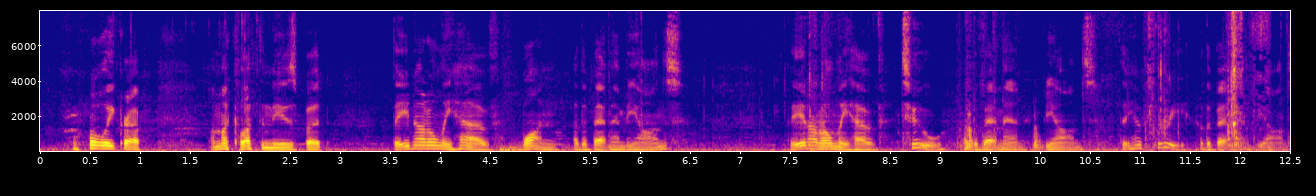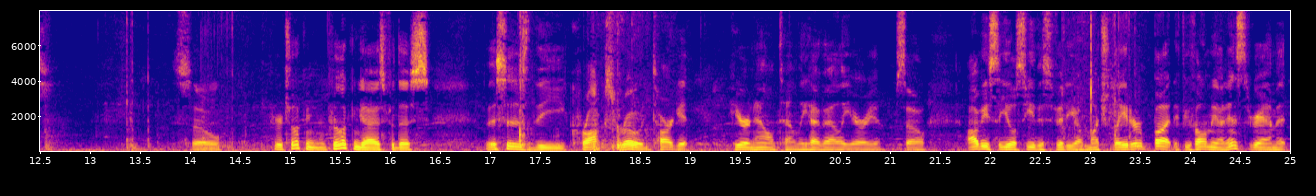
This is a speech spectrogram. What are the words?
Holy crap. I'm not collecting these, but they not only have one of the Batman Beyonds, they not only have two of the Batman Beyonds, they have three of the Batman Beyonds. So if you're looking, if you're looking guys for this, this is the Crocs Road Target here in Allentown, Lehigh Valley area. So obviously you'll see this video much later, but if you follow me on Instagram at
